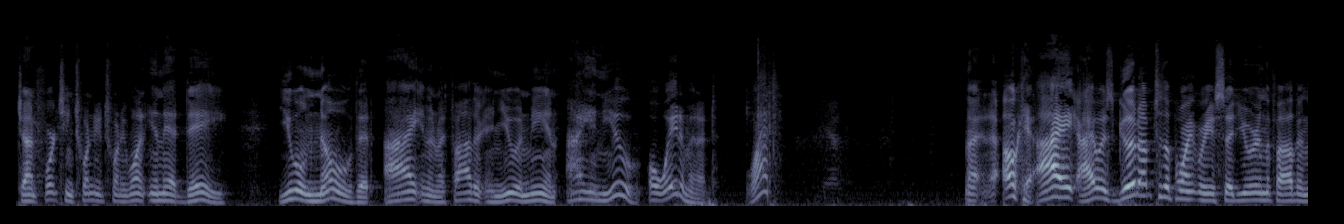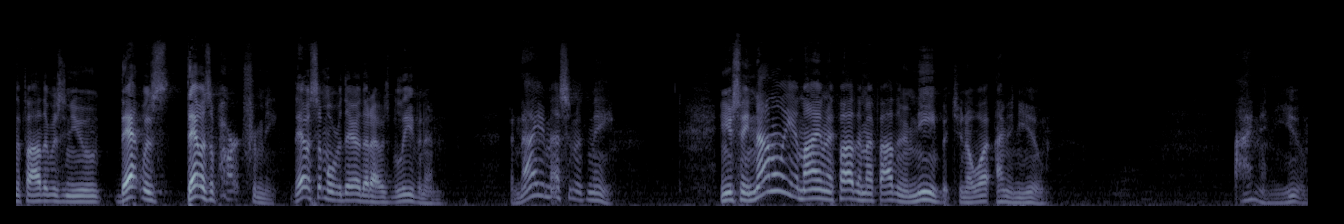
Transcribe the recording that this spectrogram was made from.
John 14, 20 to 21, in that day, you will know that I am in my Father, and you in me, and I in you. Oh, wait a minute. What? Yeah. Uh, okay, I, I was good up to the point where you said you were in the Father and the Father was in you. That was that was apart from me. That was something over there that I was believing in. But now you're messing with me. And you say, not only am I in my Father and my Father in me, but you know what? I'm in you. I'm in you.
